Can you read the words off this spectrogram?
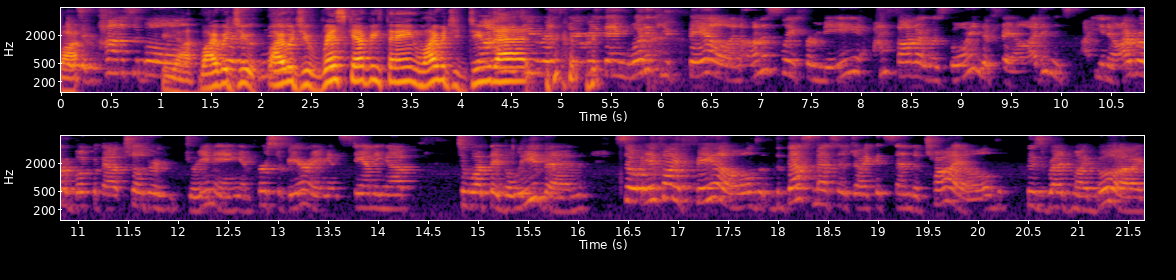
why, it's impossible. Yeah. Why would There's you? Why would you risk everything? Why would you do why that? Would you risk everything? what if you fail? And honestly, for me, I thought I was going to fail. I didn't. You know, I wrote a book about children dreaming and persevering and standing up to what they believe in. So if I failed, the best message I could send a child who's read my book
